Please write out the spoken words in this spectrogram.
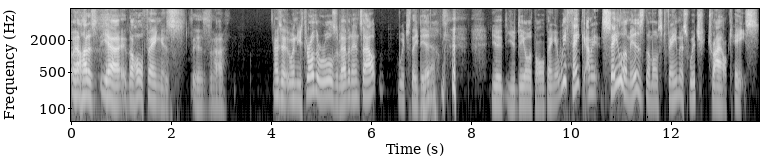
Well, how does yeah? The whole thing is is uh, I said when you throw the rules of evidence out, which they did, Yeah. you you deal with the whole thing. And we think, I mean, Salem is the most famous witch trial case,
